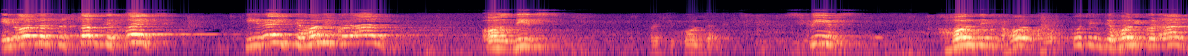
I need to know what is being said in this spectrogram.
In order to stop the fight, he raised the Holy Quran on these, what you call them, spears, holding, hold, putting the Holy Quran,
